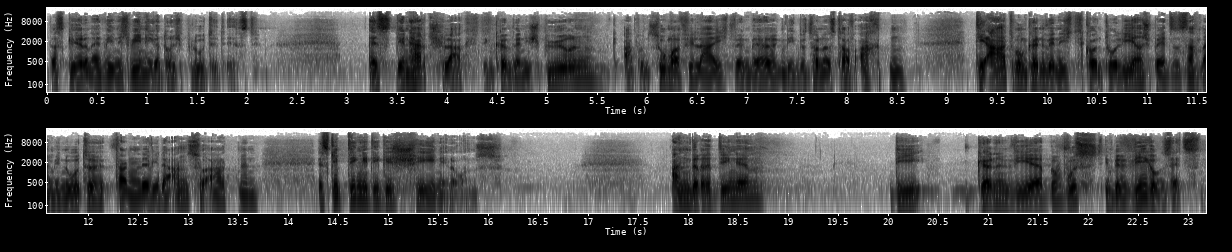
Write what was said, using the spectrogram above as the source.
das Gehirn ein wenig weniger durchblutet ist es, den Herzschlag, den können wir nicht spüren, ab und zu mal vielleicht, wenn wir irgendwie besonders darauf achten. Die Atmung können wir nicht kontrollieren, spätestens nach einer Minute fangen wir wieder an zu atmen. Es gibt Dinge, die geschehen in uns. Andere Dinge, die können wir bewusst in Bewegung setzen.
